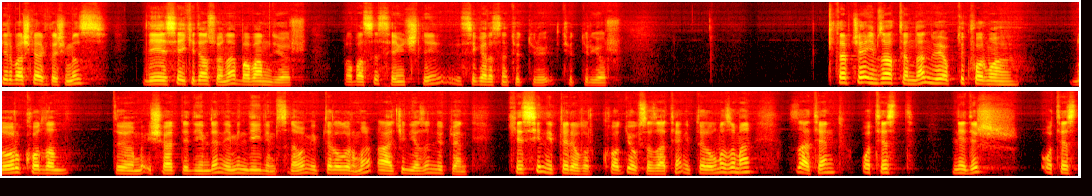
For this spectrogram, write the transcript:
bir başka arkadaşımız LS2'den sonra babam diyor. Babası sevinçli sigarasını tüttürüyor. Kitapçıya imza attığımdan ve optik formu doğru kodlandığımı işaretlediğimden emin değilim. Sınavım iptal olur mu? Acil yazın lütfen. Kesin iptal olur. Kod yoksa zaten iptal olmaz ama zaten o test nedir? O test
